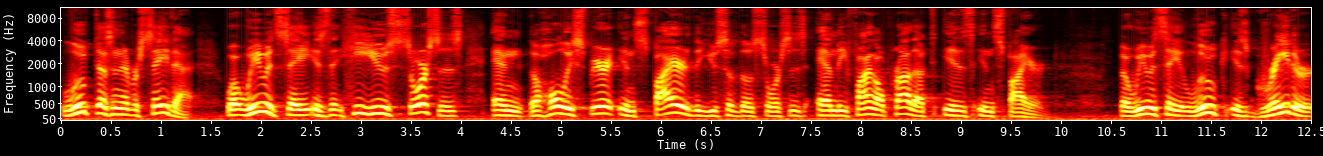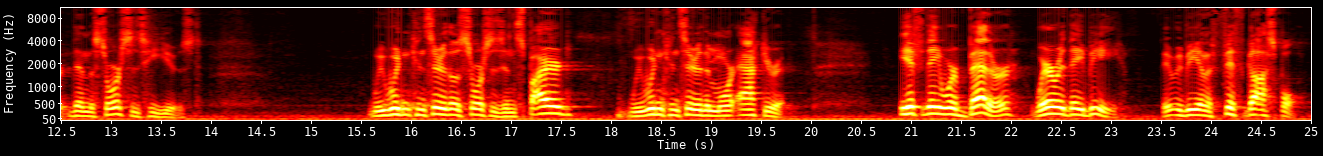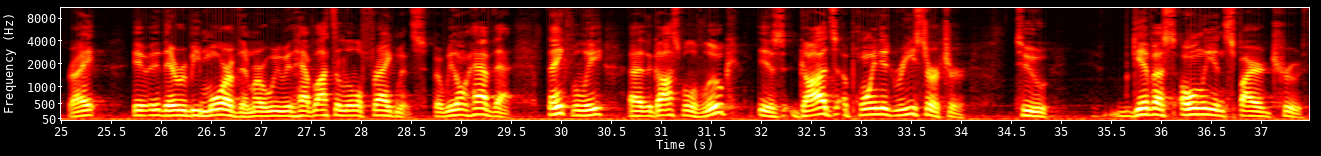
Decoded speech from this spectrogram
Luke doesn't ever say that. What we would say is that he used sources and the Holy Spirit inspired the use of those sources, and the final product is inspired. But we would say Luke is greater than the sources he used. We wouldn't consider those sources inspired, we wouldn't consider them more accurate. If they were better, where would they be? It would be in the fifth gospel, right? It, it, there would be more of them, or we would have lots of little fragments. But we don't have that. Thankfully, uh, the Gospel of Luke is God's appointed researcher to give us only inspired truth.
